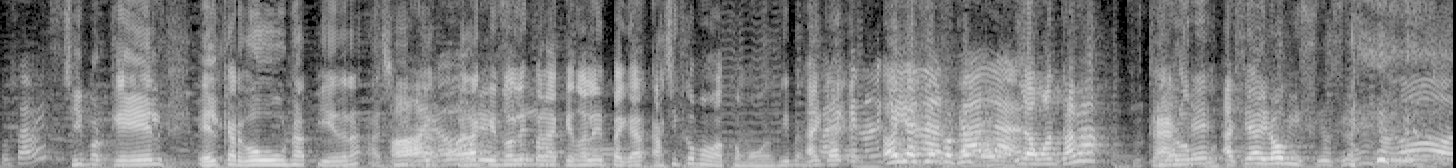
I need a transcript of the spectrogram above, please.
¿tú sabes? Sí, porque él, él cargó una piedra así Ay, para, para que no le, para que no le pegara, así como, como así. Ay, Para ay, que no le Oye, caigan ¿sí? ¿por qué? las balas. ¿Y ¿Lo aguantaba? Claro, Hacía- pues. Hacía aerobics. una- No.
